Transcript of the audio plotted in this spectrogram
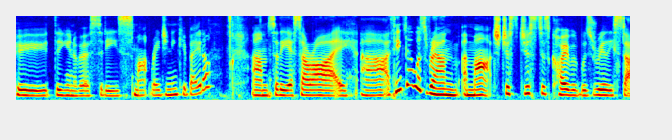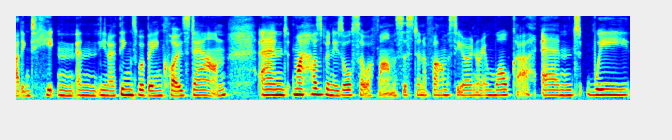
to the university's Smart Region Incubator. Um, so the SRI, uh, I think that was around a March, just just as COVID was really starting to hit and, and you know things were being closed down. And my husband is also a pharmacist and a pharmacy owner in Walcha, and we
